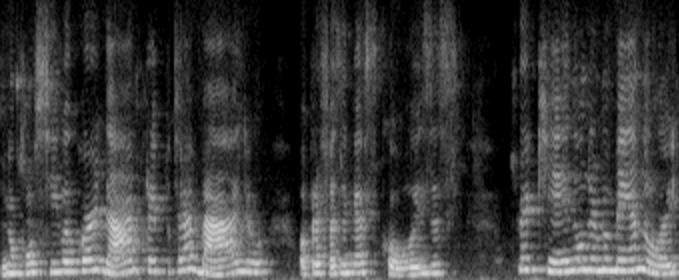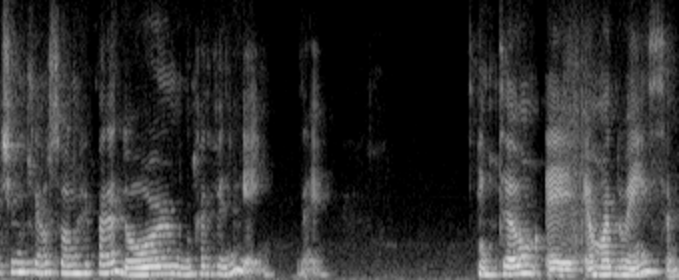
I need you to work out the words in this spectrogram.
não consigo acordar para ir para o trabalho, ou para fazer minhas coisas, porque não durmo bem à noite, não tenho sono reparador, não quero ver ninguém, né? Então, é, é uma doença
